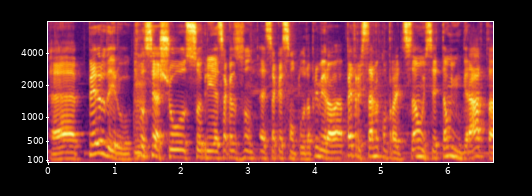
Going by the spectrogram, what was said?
É, Pedro Deiro, o que você achou sobre essa questão, essa questão toda? Primeiro, a Petra estava em contradição e ser tão ingrata a-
